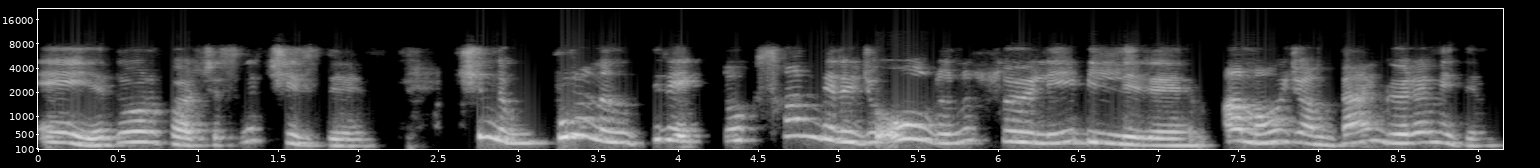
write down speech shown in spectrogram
E'ye doğru parçasını çizdim. Şimdi buranın direkt 90 derece olduğunu söyleyebilirim. Ama hocam ben göremedim.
